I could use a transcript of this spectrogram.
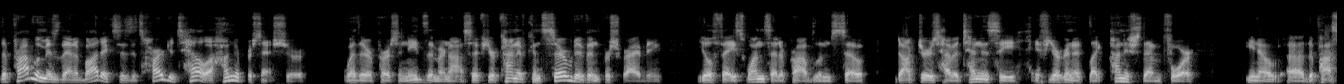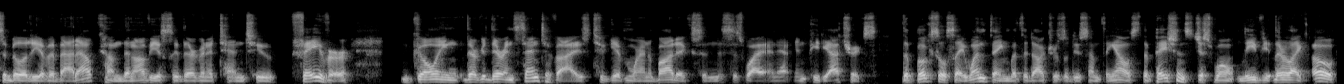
the problem is the antibiotics is it's hard to tell 100% sure whether a person needs them or not. So if you're kind of conservative in prescribing, you'll face one set of problems. So doctors have a tendency if you're going to like punish them for you know uh, the possibility of a bad outcome then obviously they're going to tend to favor going they're they're incentivized to give more antibiotics and this is why in, in pediatrics the books will say one thing but the doctors will do something else. The patients just won't leave you they're like oh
